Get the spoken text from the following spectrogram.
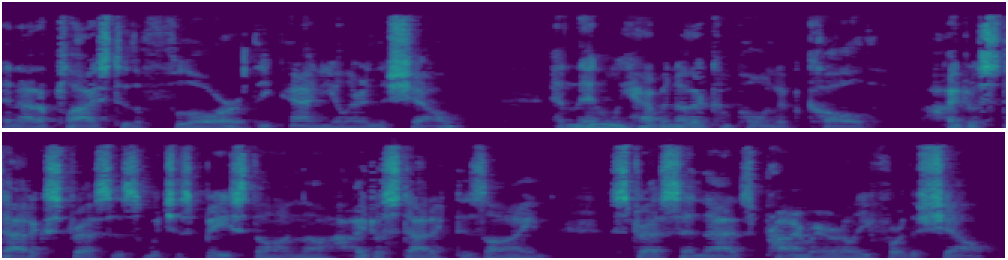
and that applies to the floor, the annular, and the shell. And then we have another component called hydrostatic stresses, which is based on uh, hydrostatic design stress, and that's primarily for the shell.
